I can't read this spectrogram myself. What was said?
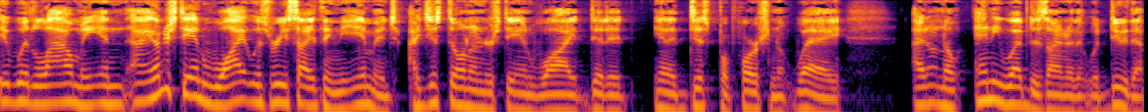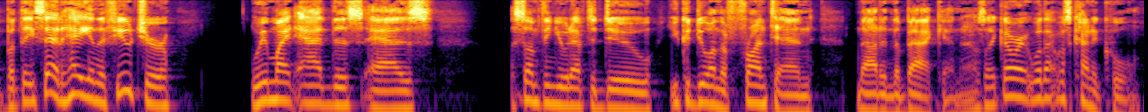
it would allow me, and I understand why it was resizing the image. I just don't understand why it did it in a disproportionate way. I don't know any web designer that would do that. But they said, hey, in the future, we might add this as something you would have to do, you could do on the front end, not in the back end. And I was like, all right, well, that was kind of cool.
